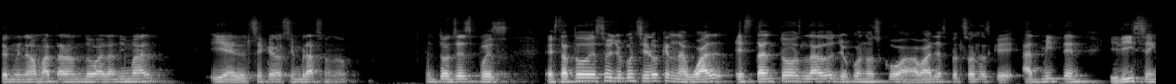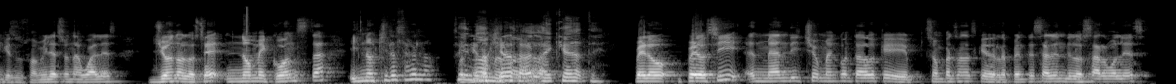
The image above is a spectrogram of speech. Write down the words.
terminaron matando al animal y él se quedó sin brazo, ¿no? Entonces, pues está todo eso. Yo considero que el nahual está en todos lados. Yo conozco a varias personas que admiten y dicen que sus familias son nahuales. Yo no lo sé, no me consta y no quiero saberlo. Sí, no, quiero saberlo. Ahí quédate. Pero, pero sí, me han dicho, me han contado que son personas que de repente salen de los árboles,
